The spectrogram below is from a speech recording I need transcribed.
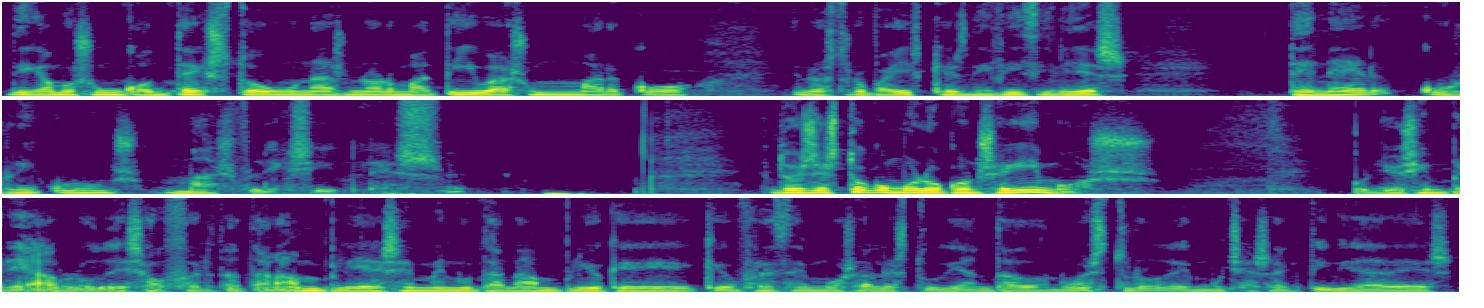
digamos, un contexto, unas normativas, un marco en nuestro país que es difícil y es tener currículums más flexibles. Entonces, ¿esto cómo lo conseguimos? Pues yo siempre hablo de esa oferta tan amplia, ese menú tan amplio que, ofrecemos al estudiantado nuestro, de muchas actividades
